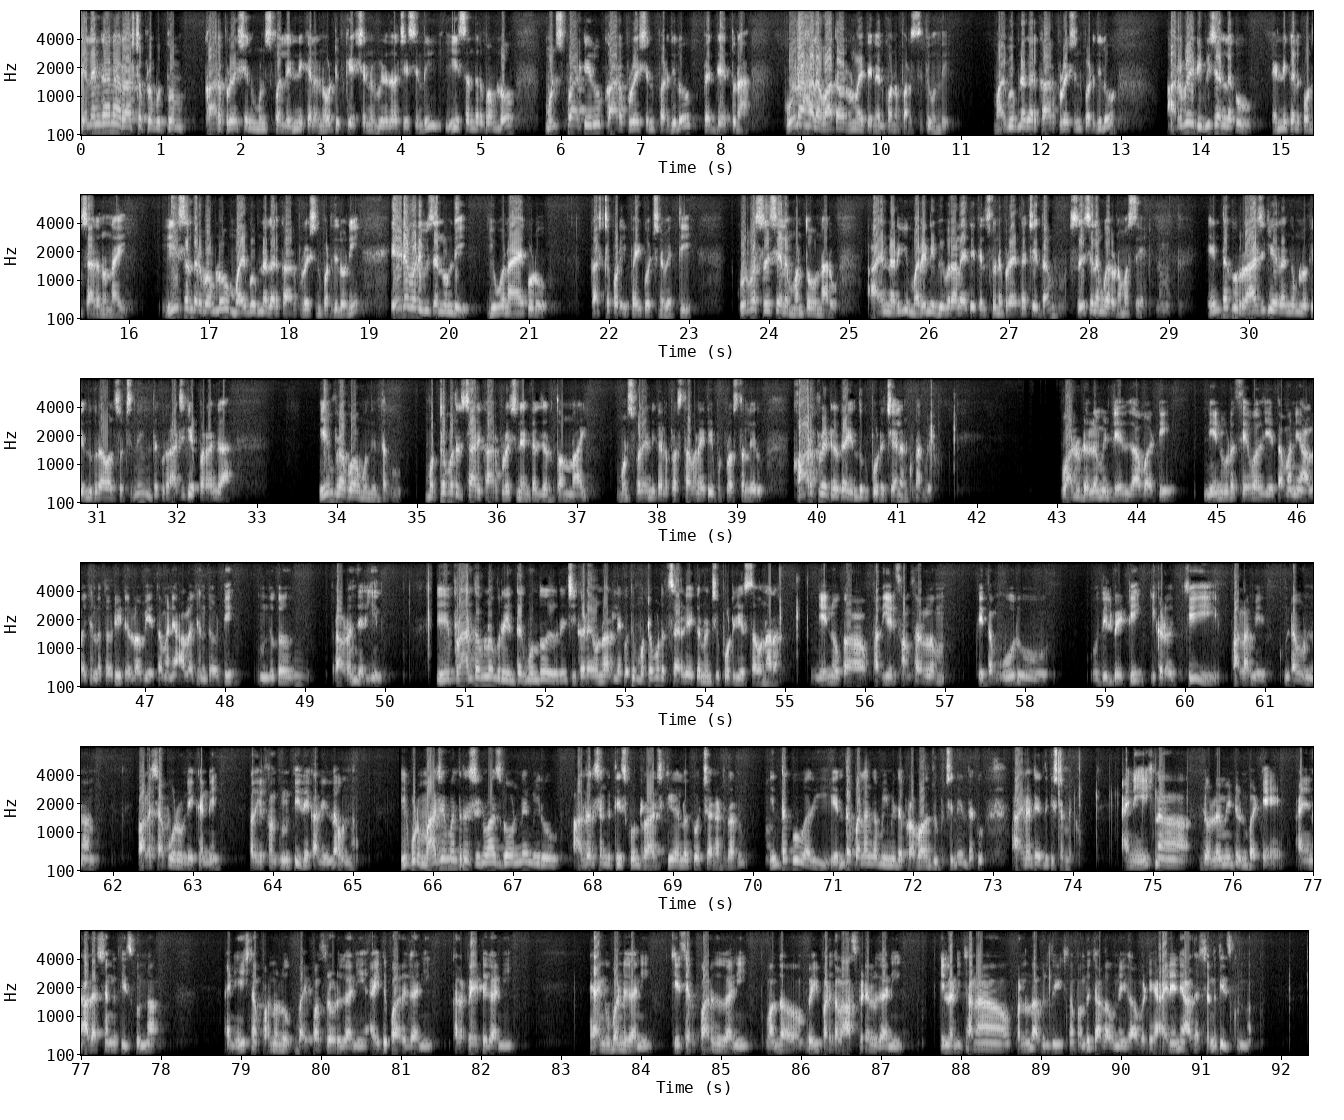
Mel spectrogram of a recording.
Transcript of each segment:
తెలంగాణ రాష్ట్ర ప్రభుత్వం corporation municipal ఎన్నికల నోటిఫికేషన్ విడుదల చేసింది. ఈ సందర్భంలో మున్సిపాలిటీలు కార్పొరేషన్ పరిధిలో పెద్ద ఎత్తున కోలాహల వాతావరణం అయితే నెలకొన్న పరిస్థితి ఉంది. మహబూబ్ నగర్ కార్పొరేషన్ పరిధిలో అరవై డివిజన్లకు ఎన్నికలు కొనసాగనున్నాయి. ఈ సందర్భంలో మహబూబ్ నగర్ కార్పొరేషన్ పరిధిలోని ఏడవ డివిజన్ నుండి యువ నాయకుడు కష్టపడి పైకి వచ్చిన వ్యక్తి కుర్వ శ్రీశైలం మనతో ఉన్నారు. ఆయన అడిగి మరిన్ని వివరాలు అయితే తెలుసుకునే ప్రయత్నం చేద్దాం. శ్రీశైలం గారు నమస్తే. ఇంతకు రాజకీయ రంగంలోకి ఎందుకు రావాల్సి వచ్చింది? ఇంతకు రాజకీయ పరంగా ఏం ప్రభావం ఉంది ఇంతకు? మొట్టమొదటిసారి కార్పొరేషన్ ఎన్నికలు జరుగుతున్నాయి. మున్సిపల్ ఎన్నికల ప్రస్తావన అయితే ఇప్పుడు ప్రస్తుతం లేదు. కార్పొరేటర్గా ఎందుకు పోటీ చేయాలనుకున్నారు మీరు? వాడు డెవలప్మెంట్ లేదు కాబట్టి నేను కూడా సేవలు చేద్దామనే ఆలోచనలతోటి డెవలప్ చేద్దామనే ఆలోచనతోటి ముందుకు రావడం జరిగింది. ఈ ప్రాంతంలో మీరు ఇంతకు ముందు నుంచి ఇక్కడే ఉన్నారా? లేకపోతే మొట్టమొదటిసారిగా ఇక్కడ నుంచి పోటీ చేస్తా ఉన్నారా? నేను ఒక పదిహేడు సంవత్సరాల క్రితం ఊరు వదిలిపెట్టి ఇక్కడ వచ్చి పాల మేపుకుంటా ఉన్నాను. పాల షాప్ కూడా ఉండే ఇక్కడనే. పదిహేడు సంవత్సరాల నుంచి ఇదే కాలనీలో ఉన్నా. ఇప్పుడు మాజీ మంత్రి శ్రీనివాస్ గౌడ్నే మీరు ఆదర్శంగా తీసుకుని రాజకీయాల్లోకి వచ్చారంటున్నారు. ఇంతకు అది ఎంత బలంగా మీ మీద ప్రభావం చూపించింది? ఇంతకు ఆయన అంటే ఎందుకు ఇష్టం మీకు? ఆయన వేసిన డెవలప్మెంట్ని బట్టే ఆయన ఆదర్శంగా తీసుకున్నా ఆయన వేసిన పనులు బైపాస్ రోడ్ కానీ ఐటీ పార్క్ కానీ కలెక్టరేట్ కానీ ట్యాంక్ బండ్ కానీ కేసీఆర్ పార్క్ కానీ వంద వెయ్యి పడకల హాస్పిటల్ కానీ ఇలాంటి చాలా పనులు అభివృద్ధి చేసిన పనులు చాలా ఉన్నాయి కాబట్టి ఆయననే ఆదర్శంగా తీసుకున్నా.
